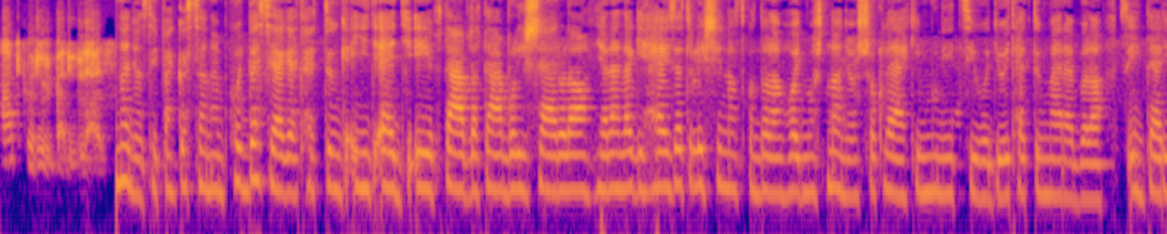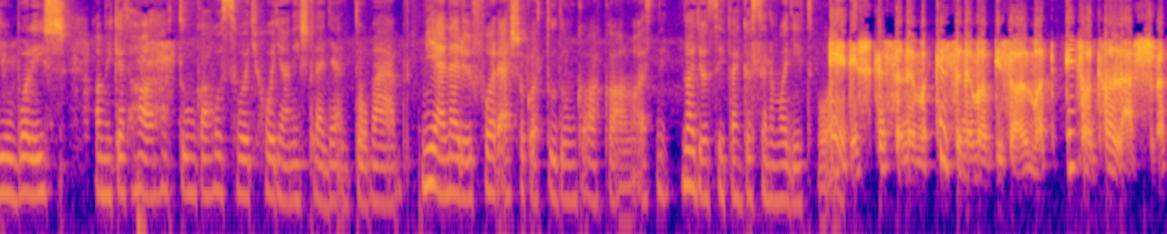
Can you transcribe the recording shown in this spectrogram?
Hát körülbelül ez. Nagyon szépen köszönöm, hogy beszélgethettünk így egy év táblatából is erről a jelenlegi helyzetről, és én azt gondolom, hogy most nagyon sok lelki muníciót gyűjthettünk már ebből az interjúból is, amiket hallhattunk ahhoz, hogy hogyan is legyen tovább. Milyen erőforrásokat tudunk alkalmazni. Nagyon szépen köszönöm, hogy itt volt. Én is köszönöm, köszönöm a bizalmat. Viszont hallásra.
